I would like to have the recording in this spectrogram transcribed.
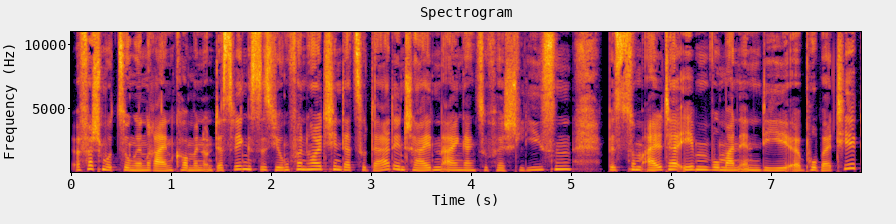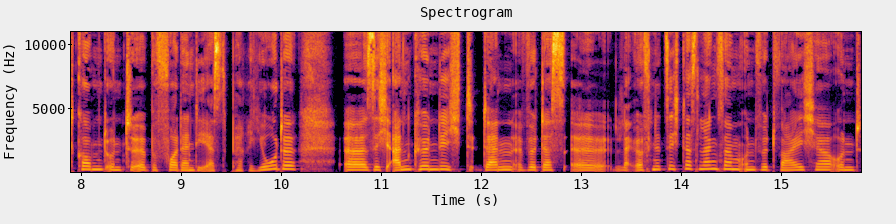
Verschmutzungen reinkommen. Und deswegen ist das Jungfernhäutchen dazu da, den Scheideneingang zu verschließen, bis zum Alter eben, wo man in die äh, Pubertät kommt und äh, bevor dann die erste Periode äh, sich ankündigt, dann wird das, äh, öffnet sich das langsam und wird weicher und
